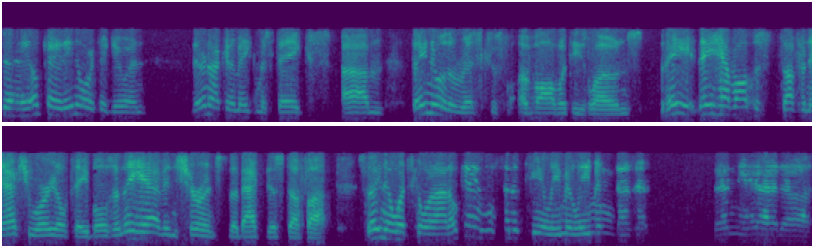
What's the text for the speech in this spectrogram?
say, okay, they know what they're doing. They're not going to make mistakes. Um, they know the risks involved with these loans. They they have all this stuff in actuarial tables, and they have insurance to back this stuff up. So they know what's going on. Okay, we'll send it to you, Lehman. Lehman does it. Then you had uh,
